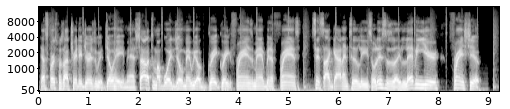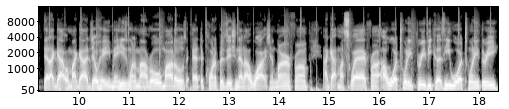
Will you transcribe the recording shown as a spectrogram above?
That's first person I traded jersey with Joe Haden, man. Shout out to my boy Joe, man. We are great, great friends, man. Been a friends since I got into the league. So this is an 11 year friendship that I got with my guy Joe Haden, man. He's one of my role models at the corner position that I watch and learn from. I got my swag from. I wore 23 because he wore 23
